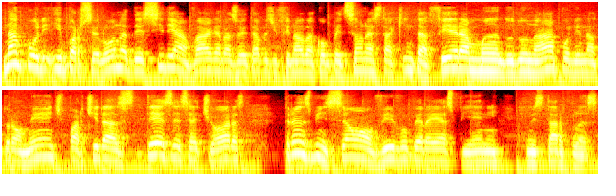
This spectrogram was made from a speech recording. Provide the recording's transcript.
Napoli e Barcelona decidem a vaga nas oitavas de final da competição nesta quinta-feira. Mando do Napoli, naturalmente, partida às 17 horas. Transmissão ao vivo pela ESPN no Star Plus.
